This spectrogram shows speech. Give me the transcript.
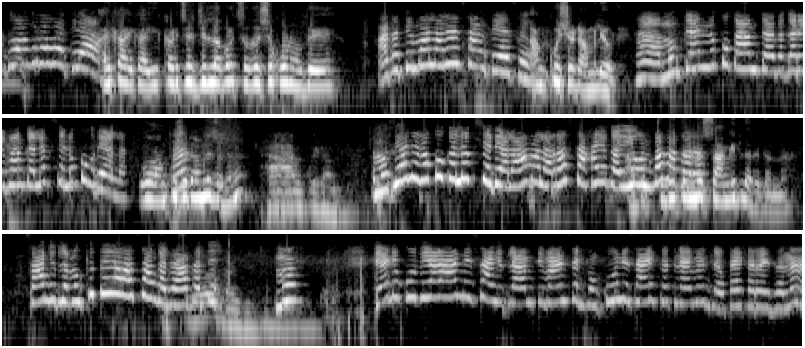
डोंगरावर त्या ऐका ऐका इकडचे जिल्हा परिषद सदस्य कोण होते? आता ते मला नाही सांगते असं. अंकुश आमले होते. हा मग त्यांना नको का आमच्या आता गरिबांका लक्ष नको का द्यायला? हो अंकुश आमलेच होते ना? मग त्याने नको का लक्ष द्यायला? आम्हाला रस्ता आहे का? येऊन बघा तुम्ही त्यांना बरं. सांगितलं का त्यांना? सांगितलं मग किती वेळा सांगायचं? आता ते मग? त्याने खूप वेळा आम्ही सांगितलं आमची माणसं पण कोणीच ऐकत नाही म्हटलं काय करायचं ना?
